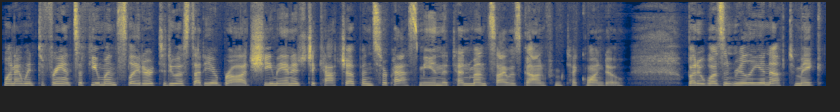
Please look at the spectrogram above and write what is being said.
When I went to France a few months later to do a study abroad, she managed to catch up and surpass me in the 10 months I was gone from Taekwondo. But it wasn't really enough to make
